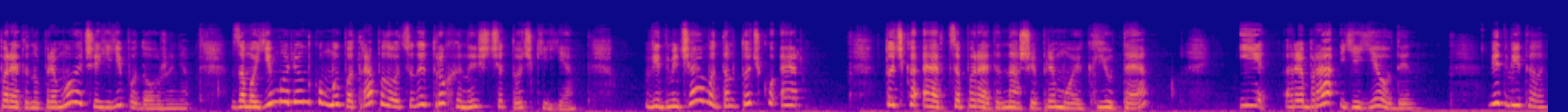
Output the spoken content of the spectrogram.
перетину прямої чи її подовження. За моїм малюнком, ми потрапили от сюди трохи нижче точки Є відмічаємо там точку R. Точка R це перетин нашої прямої QT і ребра є 1 Відмітили.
